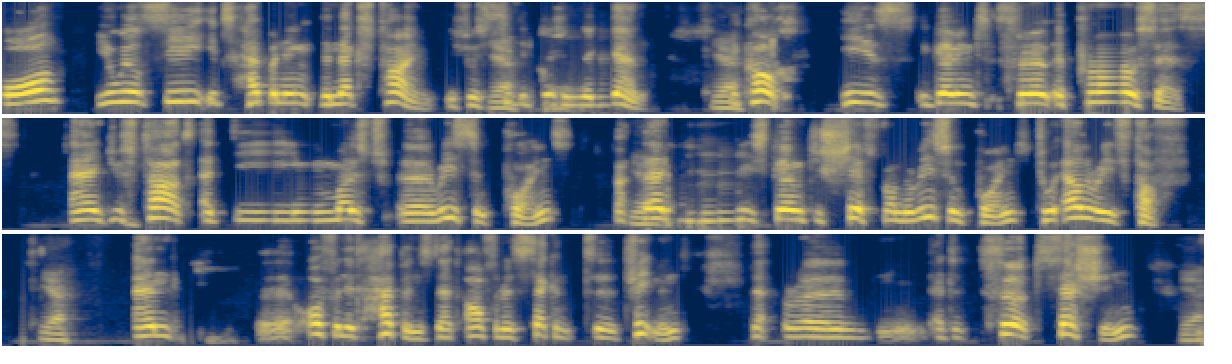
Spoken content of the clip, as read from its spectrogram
or you will see it's happening the next time if you see the patient again, yeah. because he is going through a process and you start at the most uh, recent point, but yeah. then he's going to shift from the recent point to elderly stuff. Yeah. And uh, often it happens that after a second uh, treatment, that uh, at the third session, yeah.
